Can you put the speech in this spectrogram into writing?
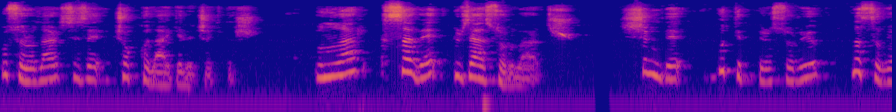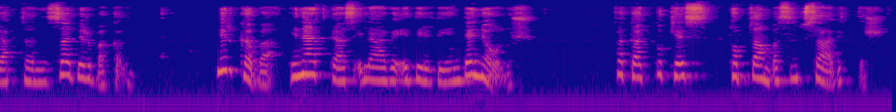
bu sorular size çok kolay gelecektir. Bunlar kısa ve güzel sorulardır. Şimdi bu tip bir soruyu nasıl yaptığınıza bir bakalım. Bir kaba inert gaz ilave edildiğinde ne olur? Fakat bu kez toplam basınç sabittir.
